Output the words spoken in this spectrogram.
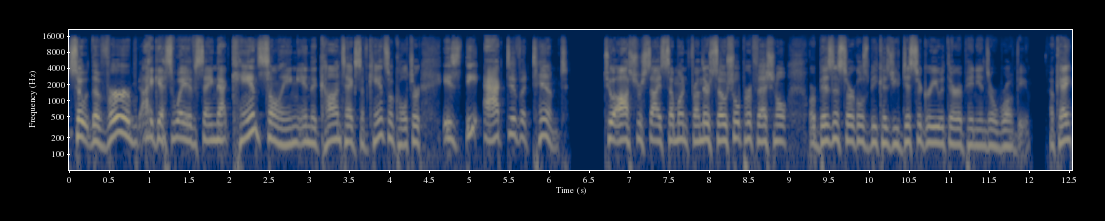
So the verb, I guess, way of saying that canceling in the context of cancel culture is the active attempt to ostracize someone from their social, professional, or business circles because you disagree with their opinions or worldview. Okay.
